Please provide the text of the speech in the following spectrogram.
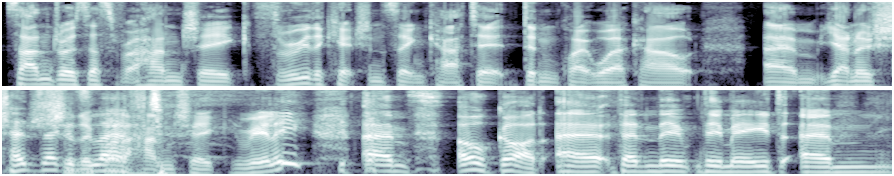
Sandro's desperate handshake threw the kitchen sink at it. Didn't quite work out. Um, Ten should have got a handshake. Really? um, oh God. Uh, then they they made um,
